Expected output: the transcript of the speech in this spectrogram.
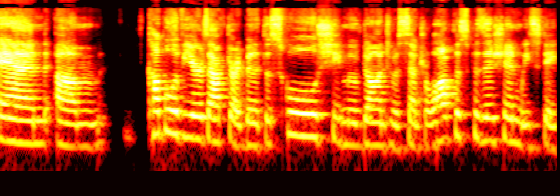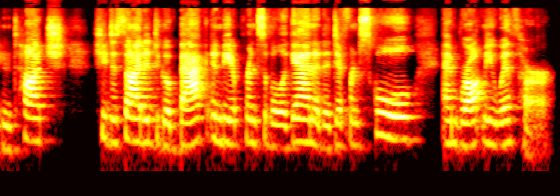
and um, a couple of years after i'd been at the school she moved on to a central office position we stayed in touch she decided to go back and be a principal again at a different school and brought me with her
